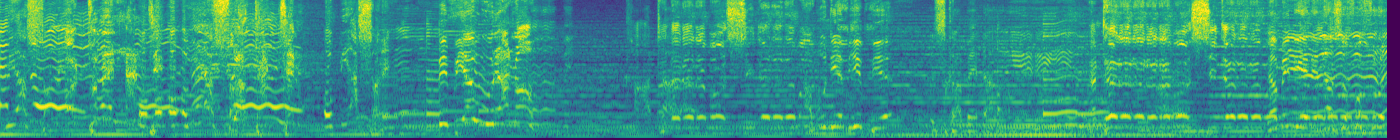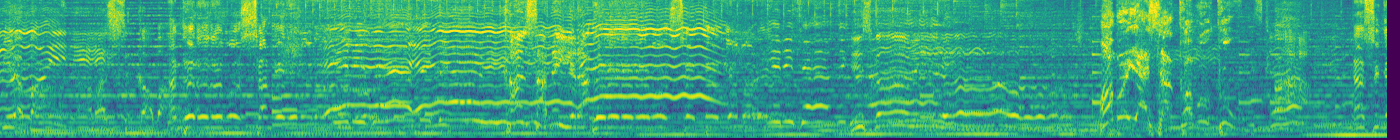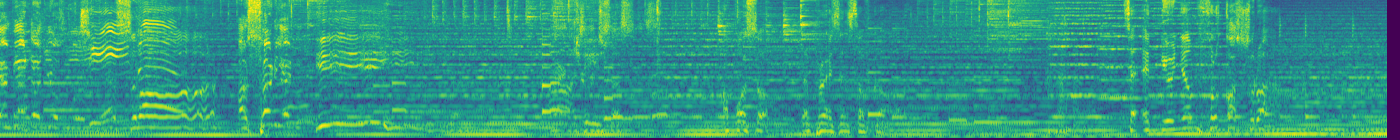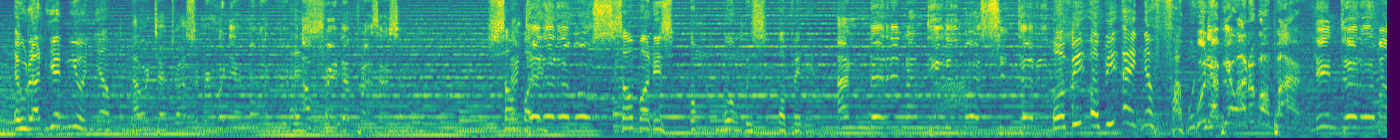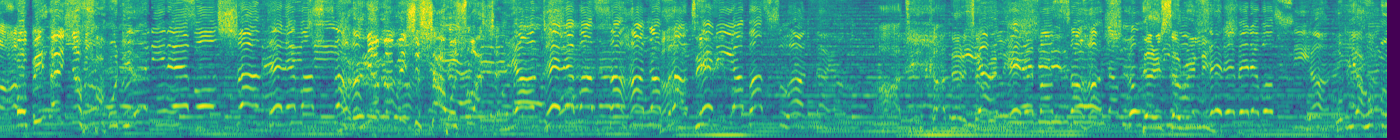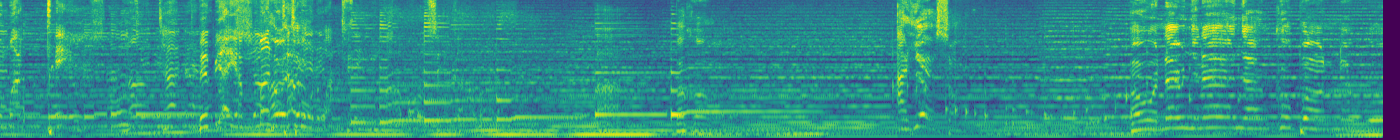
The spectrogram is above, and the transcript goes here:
Ɔntumi nante. Obi Sɔ kankyen. Obi asɔre. Bibi awura no. Derere bosi, derere ma. Abudeɛ bibie is coming now. Derere bosi, derere ma. Nyame deɛ ne da so foforɔ bi aba. Abasekaba. Derere bosi. Cancer ne yera. Derere bosi, derere ma. He's nyame Yes, Lord. ọsọrí ẹnu He- Oh, Jesus. Apostle, the presence of God. Sɛ anuonyam foro kɔ soro a, Awurade anuonyam. awotɛtɔ asọmọ ẹwọ ni ẹmẹ I feel the presence of God Somebody's, Andere bo si somebody's womb is opening. andere na ndiri bo si ndiri bo Obi, obi enya fahudeɛ. wúdà bí wàá bọ̀ pa Obi enya fahudeɛ. Nneɛma bi hyehyɛ a woso ahyɛ. Ah, tika, There is a release. There is a release. Obi ahome mu ate. Baby, I am manta ayé ẹsọ ọwọ náà nyinaa nyanko bọ ne wo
